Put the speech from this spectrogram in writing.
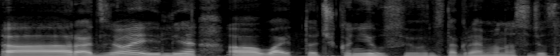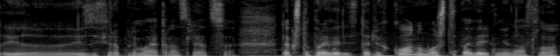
а, радио или а, white.news. И в Инстаграме у нас идет э, из эфира прямая трансляция. Так что проверить это легко, но можете поверить мне на слово.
